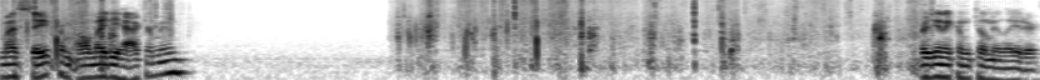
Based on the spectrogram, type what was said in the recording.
Am I safe from Almighty Hacker Man? Or is he gonna come kill me later?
